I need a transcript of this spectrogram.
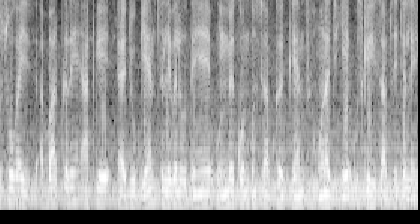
तो सो गाइज़ अब बात करें आपके जो गेम्स लेवल होते हैं, उनमें कौन कौन सा आपका गेम्स होना चाहिए, उसके हिसाब से चले।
